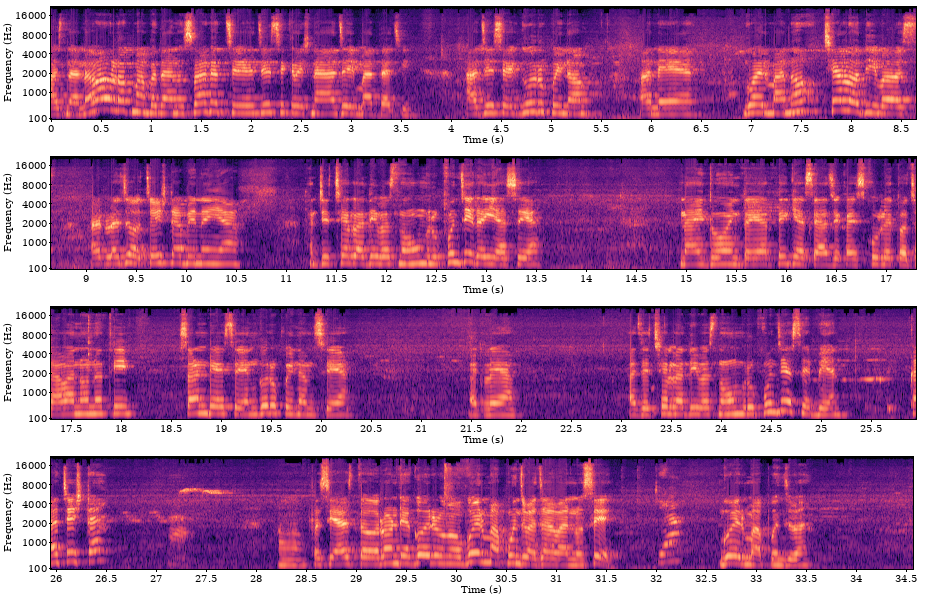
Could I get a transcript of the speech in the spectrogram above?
આજના નવા વ્લોગમાં બધાનું સ્વાગત છે. જય શ્રી કૃષ્ણ, જય માતાજી. આજે છે ગુરુ પૂનમ અને ગોરમાનો છેલ્લો દિવસ. એટલે જો, ચેષ્ટાબેન અહીંયા આજે છેલ્લા દિવસનું ઉમરું પૂંજી રહ્યા છે. નાહી ધોઈને તૈયાર થઈ ગયા છે. આજે કાંઈ સ્કૂલે તો જવાનું નથી. સન્ડે છે અને ગુરુ પૂનમ છે. એટલે આજે છેલ્લા દિવસનું ઉમરું પૂંજે છે બેન. કા ચેષ્ટા? પછી આજ તો રોંઢે ગોર ગોરમાં પૂંજવા જવાનું છે. ગોરમાં પૂંજવા.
